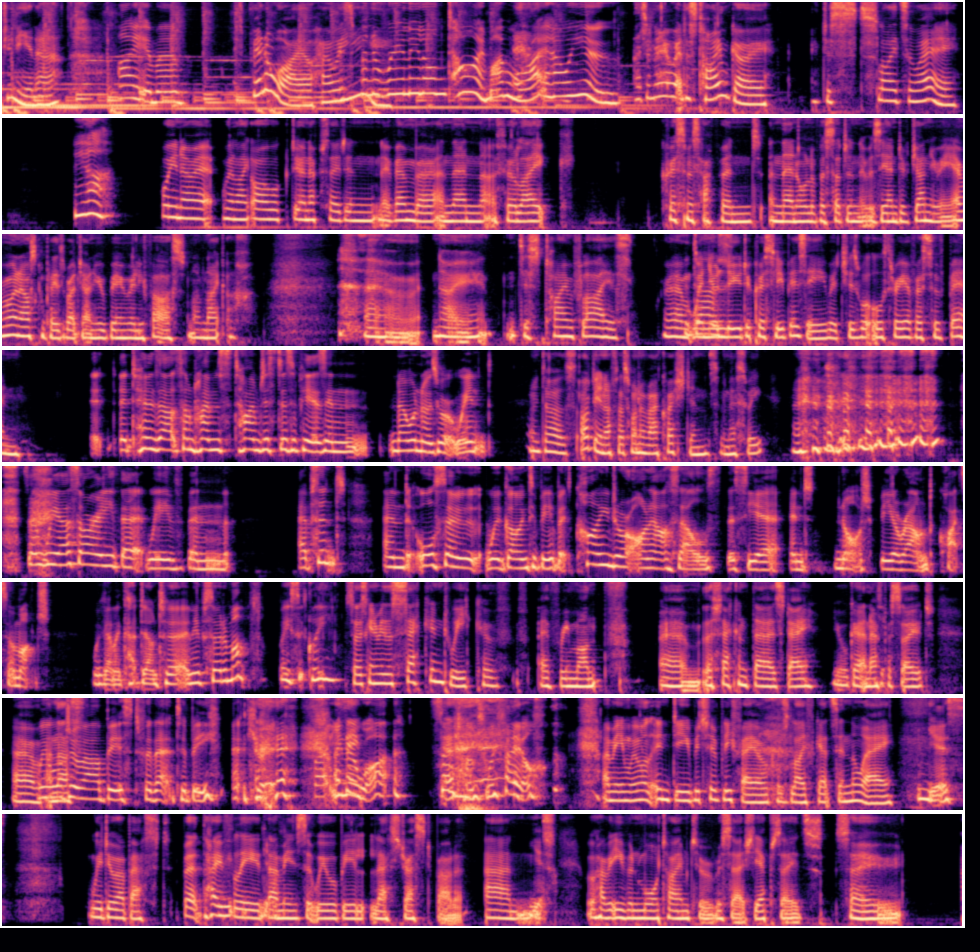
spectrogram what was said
Janina. Hi, Emma. It's been a while. How are It's you? It's been a really long time. I'm all right. How are you? I don't know. Where does time go? It just slides away. Yeah. Before you know it, we're like, oh, we'll do an episode in November, and then I feel like Christmas happened, and then all of a sudden it was the end of January. Everyone else complains about January being really fast, and I'm like, ugh. um, no, just time flies um, when you're ludicrously busy, which is what all three of us have been. It, it turns out sometimes time just disappears and no one knows where it went. It does. Oddly enough, that's one of our questions from this week. So we are sorry that we've been absent. And also, we're going to be a bit kinder on ourselves this year and not be around quite so much. We're going to cut down to an episode a month, basically. So it's going to be the second week of every month. Um, the second Thursday, you'll get an episode. Um, We will do our best for that to be accurate. But you know what? Sometimes we fail. I mean, we will indubitably fail because life gets in the way. yes. We do our best, but hopefully yeah. that means that we will be less stressed about it, and Yeah. we'll have even more time to research the episodes. So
